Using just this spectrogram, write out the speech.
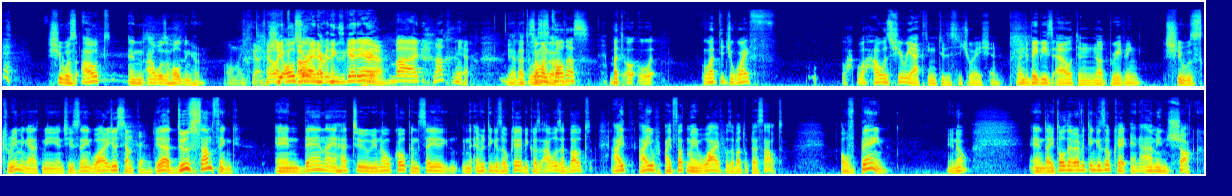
she was out and I was holding her. Oh my god. They're She like, also- all right, everything's good here. Yeah. Bye. Not yeah. Yeah, that was Someone uh, called us. But uh, wh- what did your wife? wh- How was she reacting to the situation when the baby's out and not breathing? She was screaming at me and she's saying, "Why? Do something. yeah, do something." And then I had to, you know, cope and say everything is okay because I was about, I, I, I thought my wife was about to pass out of pain, you know. And I told them everything is okay, and I'm in shock.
